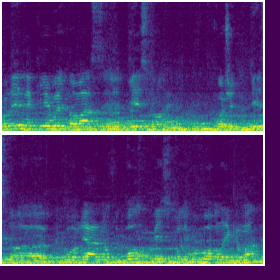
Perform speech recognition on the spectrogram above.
Болільники, видно, вас е, дійсно хочуть дійсно е, такого реального футболу, більш кваліфікованої команди.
